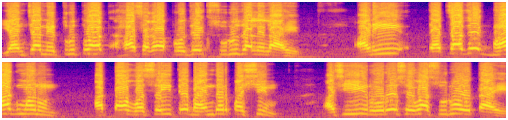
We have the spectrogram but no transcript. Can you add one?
यांच्या नेतृत्वात हा सगळा प्रोजेक्ट सुरू झालेला आहे. आणि त्याचाच एक भाग म्हणून आता वसई ते भाईंदर पश्चिम अशी ही रोरो सेवा सुरू होत आहे.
